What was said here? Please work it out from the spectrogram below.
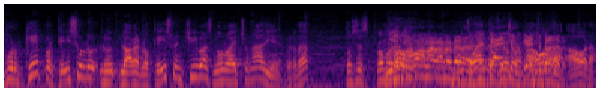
¿por qué? Porque hizo lo, lo- lo- a ver, lo que hizo en Chivas no lo ha hecho nadie, ¿verdad? Entonces, ¿Cómo no? ¿qué ha hecho? ¿Qué ha hecho, ahora,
